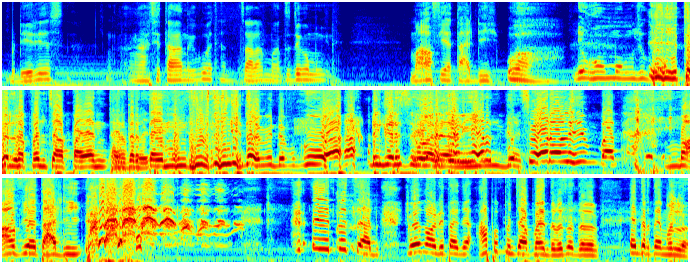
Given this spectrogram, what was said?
berdiri terus ng- ngasih tangan ke gue kan salaman. Terus dia ngomong gini maaf ya tadi. Wah. Dia ngomong juga. Itu adalah pencapaian Terbaik. entertainment tertinggi dalam hidup gua. Dengar suara Dengar limbat. suara limbat. Maaf ya tadi. Itu Chan gua kalau ditanya apa pencapaian terbesar dalam entertainment lo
